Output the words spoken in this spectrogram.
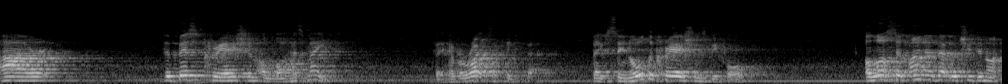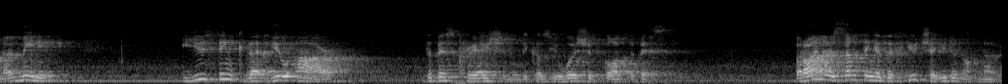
are the best creation Allah has made. They have a right to think that. They've seen all the creations before. Allah said, I know that which you do not know, meaning you think that you are the best creation because you worship God the best. But I know something of the future you do not know.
